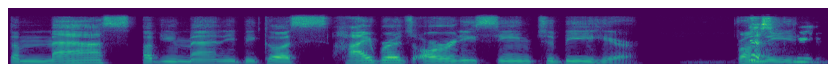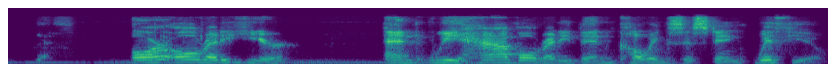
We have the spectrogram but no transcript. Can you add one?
the mass of humanity because hybrids already seem to be here from yes, the we yes. are Yeah. already here and we have already been coexisting with you.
